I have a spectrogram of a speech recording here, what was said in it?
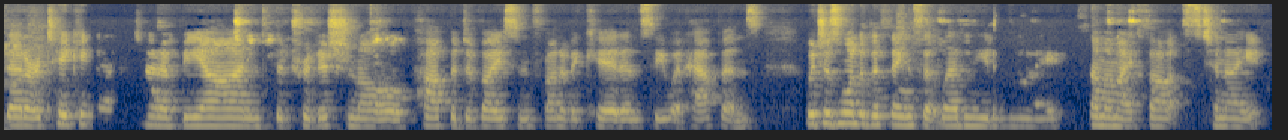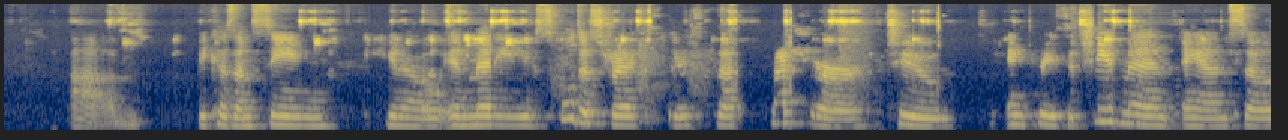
that are taking us kind of beyond the traditional pop a device in front of a kid and see what happens, which is one of the things that led me to my, some of my thoughts tonight. Um, because I'm seeing, you know, in many school districts, there's that pressure to increase achievement. And so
